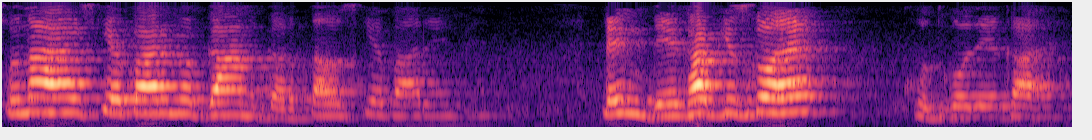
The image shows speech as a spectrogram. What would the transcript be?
सुना है उसके बारे में गान करता उसके बारे में। लेकिन देखा किसको है? खुद को देखा है।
